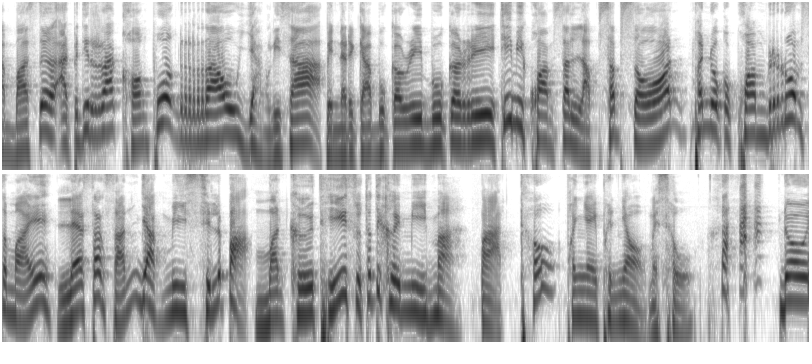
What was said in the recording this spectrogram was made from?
Ambassador อันเป็นที่รักของพวกเราอย่างลิซ่า เป็นนาฬิกาบูการีบูการีที่มีความสลับซับซ้อน ผนวกกับความร่วมสมัย และสร้างสรรค์อย่างมีศิลปะ มันคือที่สุดเท่าที่เคยมีมาปาดโทพะไงพนยองไม่โซโดย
